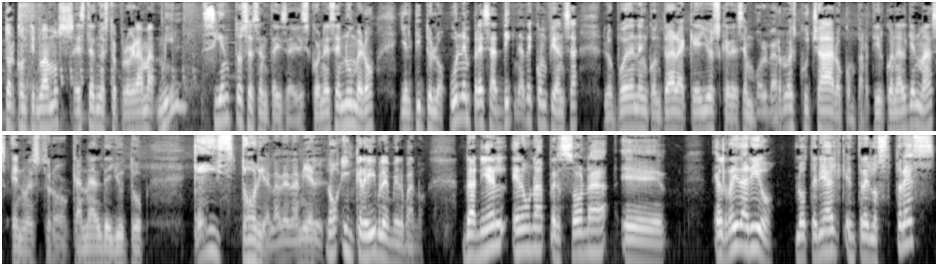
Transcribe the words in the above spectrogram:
Doctor, continuamos. Este es nuestro programa 1166 con ese número y el título Una empresa digna de confianza. Lo pueden encontrar aquellos que deseen volverlo a escuchar o compartir con alguien más en nuestro canal de YouTube. ¡Qué historia la de Daniel! No, increíble, mi hermano. Daniel era una persona, eh, el rey Darío lo tenía entre los tres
